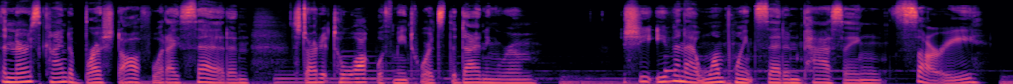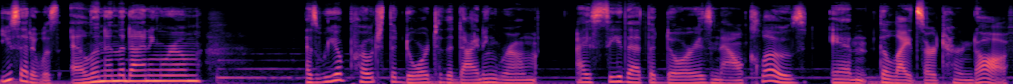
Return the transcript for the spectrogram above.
The nurse kind of brushed off what I said and started to walk with me towards the dining room. She even at one point said in passing, Sorry, you said it was Ellen in the dining room? As we approached the door to the dining room, I see that the door is now closed and the lights are turned off.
